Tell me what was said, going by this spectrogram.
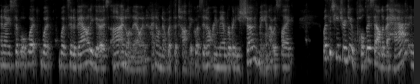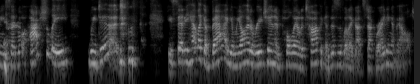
And I said, well, what, what, what's it about? He goes, I don't know. And I don't know what the topic was. I don't remember, but he showed me. And I was like, what the teacher do? Pull this out of a hat? And he said, well, actually we did. he said he had like a bag and we all had to reach in and pull out a topic. And this is what I got stuck writing about.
